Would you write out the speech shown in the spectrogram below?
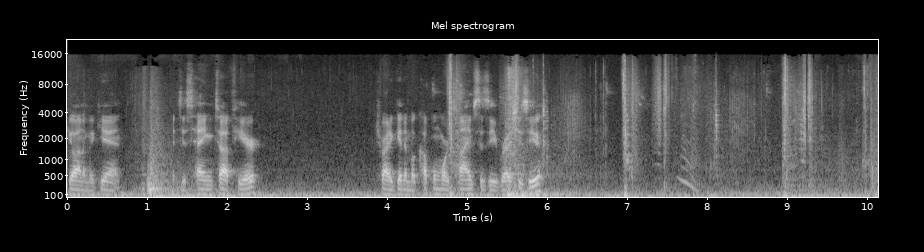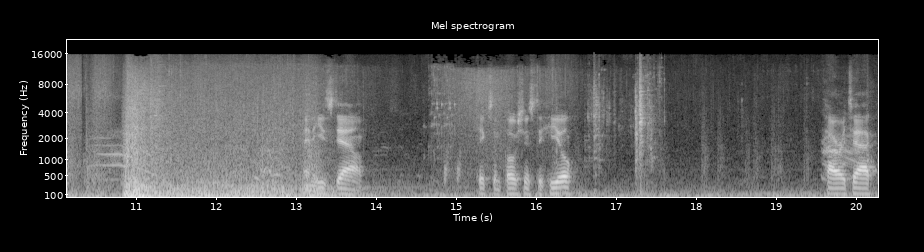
Got him again. And just hang tough here. Try to get him a couple more times as he rushes you. He's down. Take some potions to heal. Power attack.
